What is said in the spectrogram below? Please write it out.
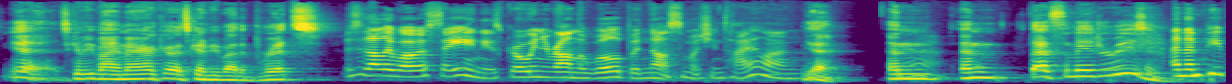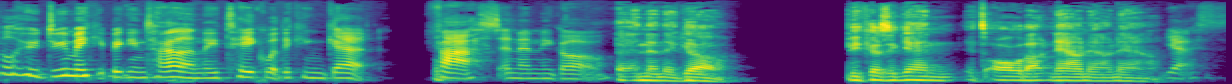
Yeah, it's going to be by America. It's going to be by the Brits. This is exactly what I was saying. It's growing around the world, but not so much in Thailand. Yeah. And and that's the major reason. And then people who do make it big in Thailand, they take what they can get fast and then they go. And then they go. Because again, it's all about now, now, now. Yes.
